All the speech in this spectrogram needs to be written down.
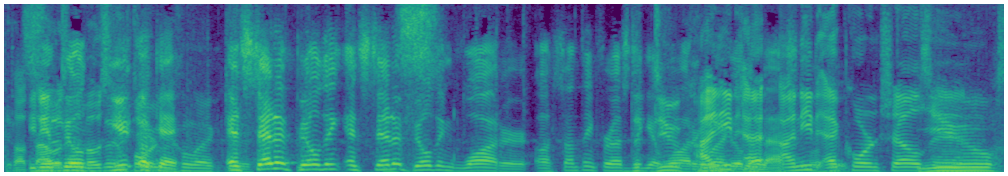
I thought You that didn't was build. the most you, important. okay. Collector. Instead of building, instead of building water, uh, something for us The to get Duke water. I need. build a e- I need acorn shells You. and.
